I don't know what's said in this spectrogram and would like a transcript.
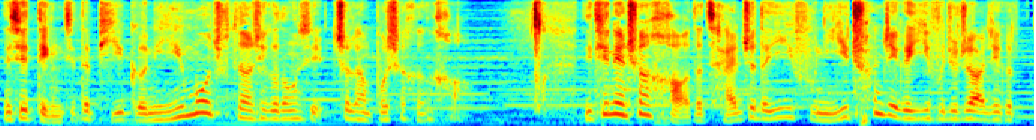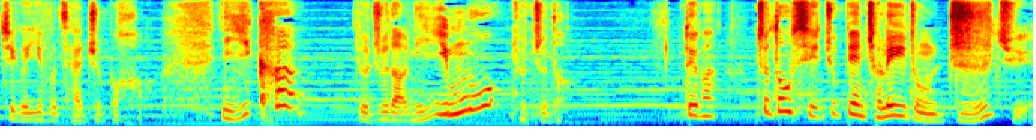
那些顶级的皮革，你一摸就知道这个东西质量不是很好。你天天穿好的材质的衣服，你一穿这个衣服就知道这个这个衣服材质不好。你一看就知道，你一摸就知道，对吧？这东西就变成了一种直觉。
